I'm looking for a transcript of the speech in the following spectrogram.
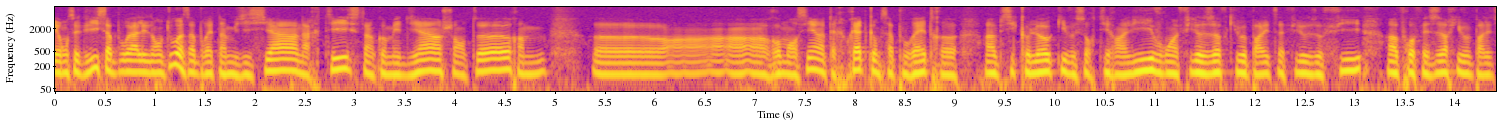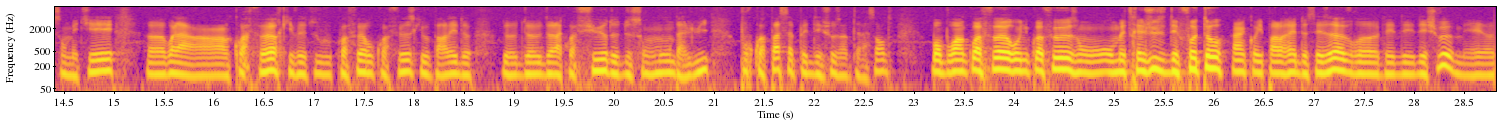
Et on s'était dit, ça pourrait aller dans tout. hein. Ça pourrait être un musicien, un artiste, un comédien, un chanteur, un, euh, romancier, un interprète, comme ça pourrait être euh, un psychologue qui veut sortir un livre, ou un philosophe qui veut parler de sa philosophie, un professeur qui veut parler de son métier, euh, voilà, un coiffeur qui veut ou coiffeur coiffeuse qui veut parler de la coiffure, de, de son monde à lui. Pourquoi pas, ça peut être des choses intéressantes. Bon, pour un coiffeur ou une coiffeuse, on, mettrait juste des photos hein, quand il parlerait de ses œuvres, euh, des, cheveux, mais euh,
